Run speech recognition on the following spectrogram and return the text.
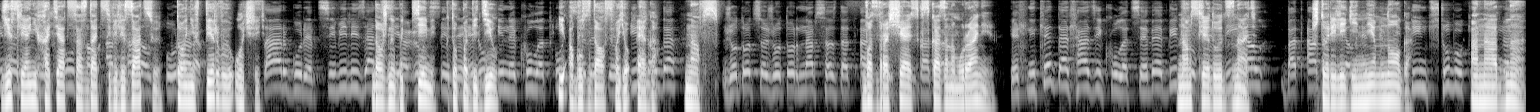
если они хотят создать цивилизацию, то они в первую очередь должны быть теми, кто победил и обуздал свое эго, навс. Возвращаясь к сказанному ранее, нам следует знать, что религий немного, она одна,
